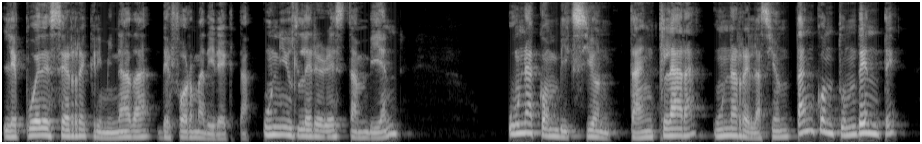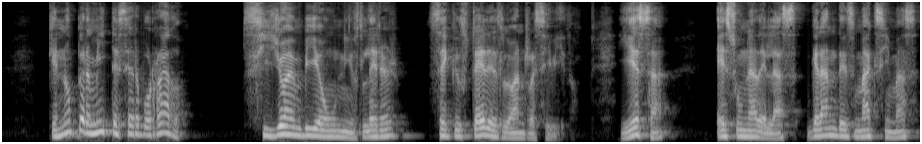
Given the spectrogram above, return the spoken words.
le puede ser recriminada de forma directa. Un newsletter es también una convicción tan clara, una relación tan contundente que no permite ser borrado si yo envío un newsletter, sé que ustedes lo han recibido. Y esa es una de las grandes máximas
